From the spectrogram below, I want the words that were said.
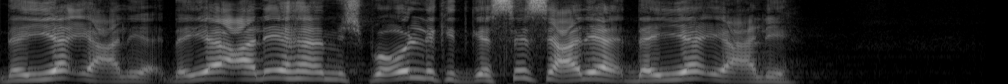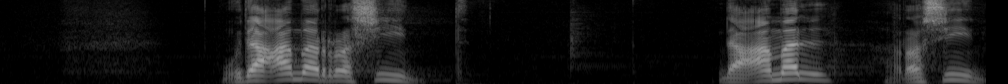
ضيقي عليها. ضيقي عليها مش بقول لك اتجسسي عليها ضيقي عليها. وده عمل رشيد. ده عمل رشيد.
